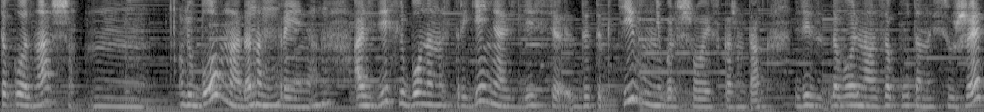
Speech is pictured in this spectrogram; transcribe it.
такое, знаешь, м, любовное да, настроение. Мгм. А здесь любовное настроение, здесь детектив небольшой, скажем так. Здесь довольно запутанный сюжет,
